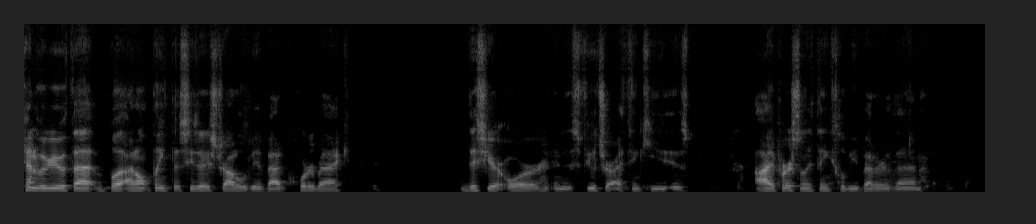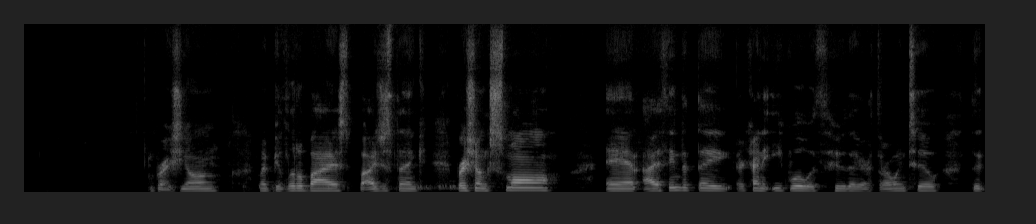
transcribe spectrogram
kind of agree with that, but I don't think that CJ Stroud will be a bad quarterback this year or in his future. I think he is. I personally think he'll be better than Bryce Young. Might be a little biased, but I just think Bryce Young's small, and I think that they are kind of equal with who they are throwing to. The,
